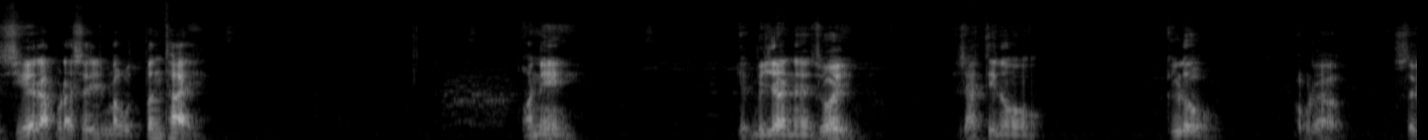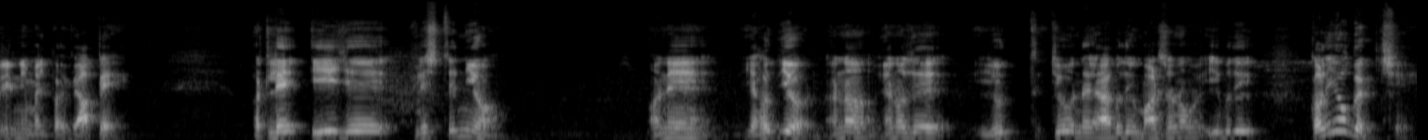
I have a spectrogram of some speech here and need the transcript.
ઝેર આપણા શરીરમાં ઉત્પન્ન થાય અને એકબીજાને જોઈ જાતિનો કીડો આપણા શરીરની મલપા વ્યાપે. એટલે એ જે ફિલિસ્તીનીઓ અને યહૂદીઓ અને એનો જે યુદ્ધ થયું ને આ બધું માણસોનો એ બધું કળિયુગ જ છે.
